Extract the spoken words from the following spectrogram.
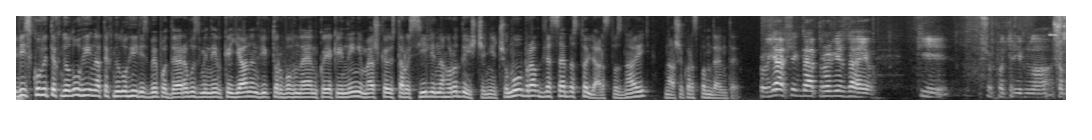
Військові технології на технології різьби по дереву змінив киянин Віктор Вовненко, який нині мешкає у Старосіллі на Городищині. Чому обрав для себе столярство, знають наші кореспонденти. Я завжди прорізаю ті, що потрібно, щоб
